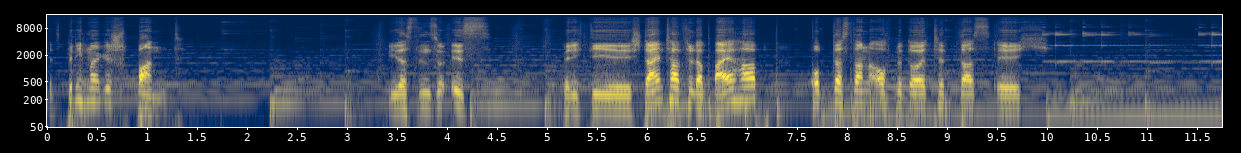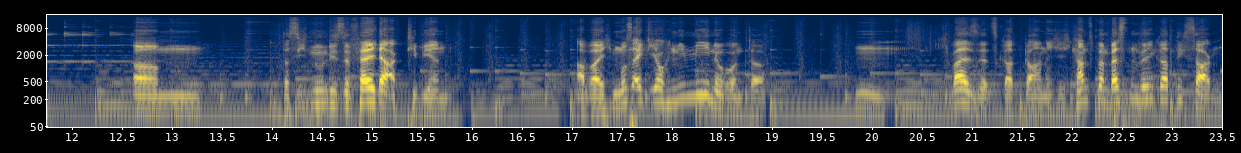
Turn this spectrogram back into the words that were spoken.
Jetzt bin ich mal gespannt. Wie das denn so ist. Wenn ich die Steintafel dabei habe, ob das dann auch bedeutet, dass ich... Ähm... Dass ich nun diese Felder aktivieren. Aber ich muss eigentlich auch in die Mine runter. Hm, ich weiß es jetzt gerade gar nicht. Ich kann es beim besten Willen gerade nicht sagen.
